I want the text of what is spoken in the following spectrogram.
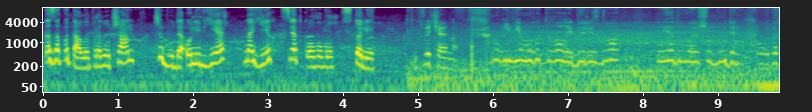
та запитали прилучан, чи буде олів'є на їх святковому столі. Звичайно. Олів'є ми готували і до Різдва. Ну я думаю, що буде. Буде,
